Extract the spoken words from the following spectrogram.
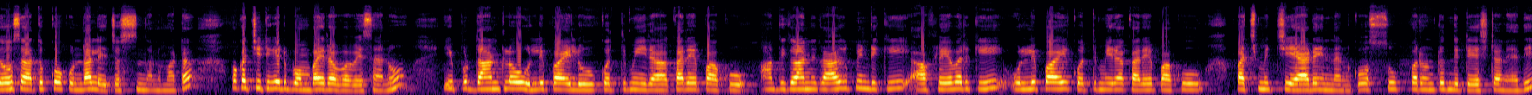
దోశ అతుక్కోకుండా లేచొస్తుంది అనమాట ఒక చిటికెడు బొంబాయి రవ్వ వేశాను. ఇప్పుడు దాంట్లో ఉల్లిపాయలు కొత్తిమీర కరేపాకు. అది కానీ రాగిపిండికి ఆ ఫ్లేవర్కి ఉల్లిపాయ కొత్తిమీర కరేపాకు పచ్చిమిర్చి యాడ్ అయిందనుకో సూపర్ ఉంటుంది టేస్ట్ అనేది.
